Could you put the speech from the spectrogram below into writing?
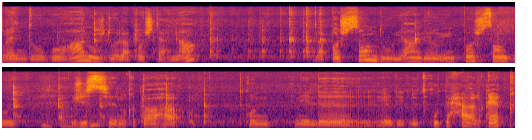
غندوبوها نوجدو la poche تاعنا la poche sans douille نديرو une poche sans douille juste نقطعوها تكون يعني ال- يعني le trou تاعها رقيق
